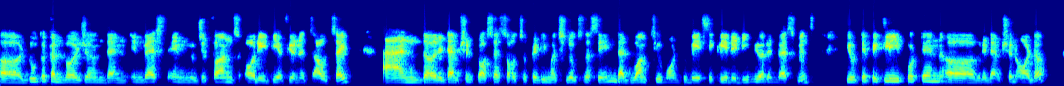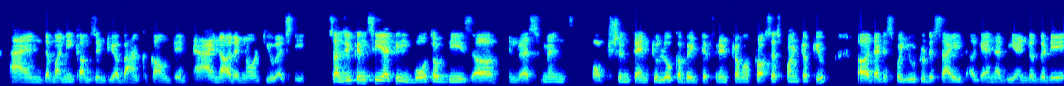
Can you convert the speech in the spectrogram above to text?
uh, do the conversion, then invest in mutual funds or ETF units outside. And the redemption process also pretty much looks the same that once you want to basically redeem your investments, you typically put in a redemption order and the money comes into your bank account in INR and not USD. So as you can see, I think both of these uh, investments options tend to look a bit different from a process point of view. Uh, that is for you to decide again at the end of the day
